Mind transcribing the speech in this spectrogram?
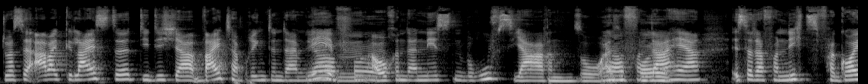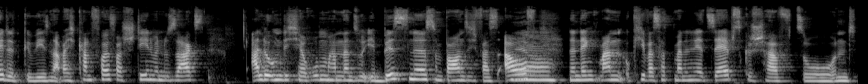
du hast ja Arbeit geleistet, die dich ja weiterbringt in deinem ja, Leben, voll. auch in deinen nächsten Berufsjahren, so. Also ja, von daher ist da davon nichts vergeudet gewesen. Aber ich kann voll verstehen, wenn du sagst, alle um dich herum haben dann so ihr Business und bauen sich was auf. Ja. Dann denkt man, okay, was hat man denn jetzt selbst geschafft so und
